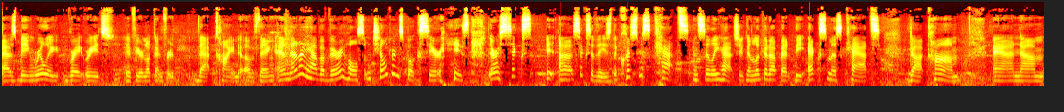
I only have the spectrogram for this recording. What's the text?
as being really great reads if you're looking for that kind of thing. And then I have a very wholesome children's book series. there are six uh, six of these. The Christmas Cats and Silly Hats. You can look it up at the xmascats.com. And um,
